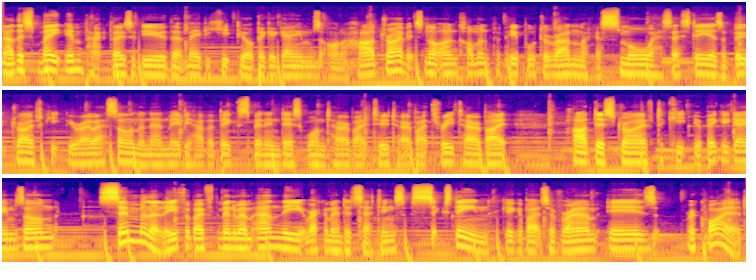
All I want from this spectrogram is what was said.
Now, this may impact those of you that maybe keep your bigger games on a hard drive. It's not uncommon for people to run like a small SSD as a boot drive to keep your OS on, and then maybe have a big spinning disk, one terabyte, two terabyte, three terabyte hard disk drive to keep your bigger games on. Similarly, for both the minimum and the recommended settings, 16 gigabytes of RAM is required.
